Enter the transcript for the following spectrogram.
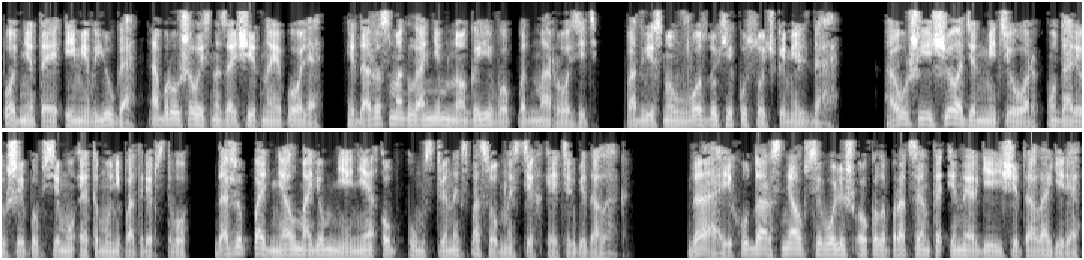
Поднятая ими в юго обрушилась на защитное поле и даже смогла немного его подморозить, подвиснув в воздухе кусочками льда. А уж еще один метеор, ударивший по всему этому непотребству, даже поднял мое мнение об умственных способностях этих бедолаг. Да, их удар снял всего лишь около процента энергии щита лагеря,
